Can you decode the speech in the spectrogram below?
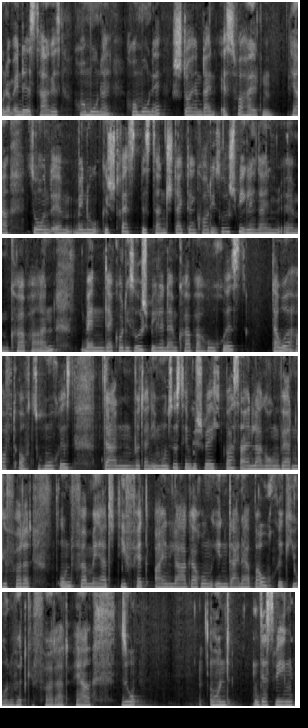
Und am Ende des Tages, Hormone, Hormone steuern dein Essverhalten. Ja, so und ähm, wenn du gestresst bist, dann steigt dein Cortisolspiegel in deinem ähm, Körper an. Wenn der Cortisolspiegel in deinem Körper hoch ist, dauerhaft auch zu hoch ist, dann wird dein Immunsystem geschwächt, Wassereinlagerungen werden gefördert und vermehrt die Fetteinlagerung in deiner Bauchregion wird gefördert. Ja, so und Deswegen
